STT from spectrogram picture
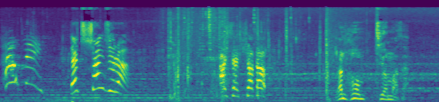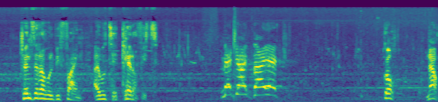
Help me! That's Shanjira! I said shut up! Run home to your mother. Chenzera will be fine. I will take care of it. Medjay Bayek! Go, now.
